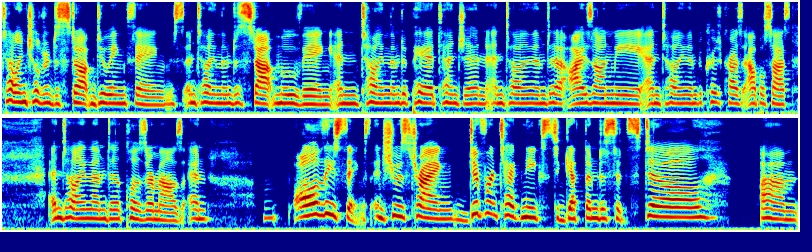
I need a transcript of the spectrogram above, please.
telling children to stop doing things and telling them to stop moving and telling them to pay attention and telling them to eyes on me and telling them to crisscross applesauce and telling them to close their mouths and all of these things. And she was trying different techniques to get them to sit still. Um,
